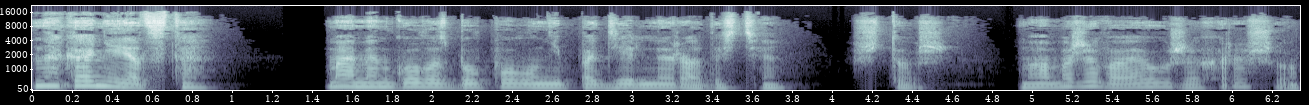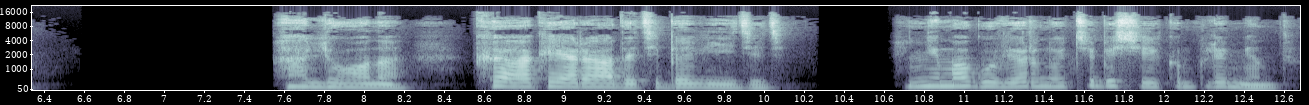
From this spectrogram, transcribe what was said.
Наконец-то! Мамин голос был полон неподдельной радости. Что ж, мама живая уже хорошо. «Алена, как я рада тебя видеть!» «Не могу вернуть тебе сей комплимент»,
